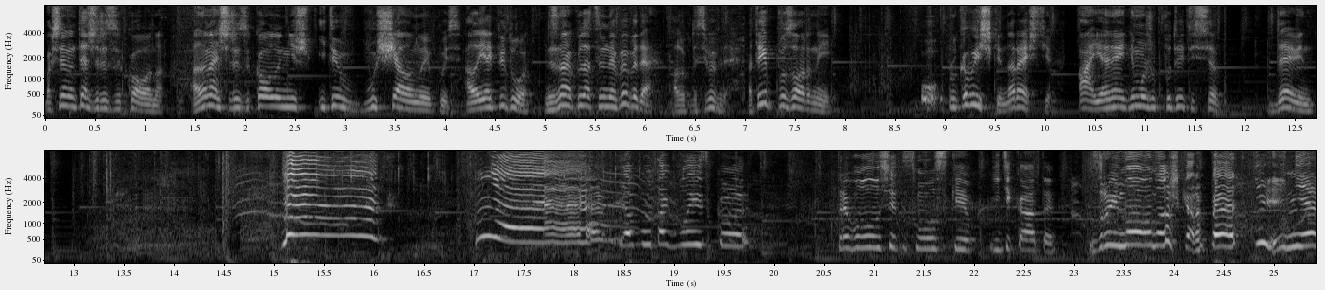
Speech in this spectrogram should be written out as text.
Машина теж ризикована, але менш ризиковано, ніж іти в ущелину якусь. Але я піду. Не знаю, куди це мене виведе, але кудись виведе. А ти позорний. О, рукавички, нарешті. А, я навіть не можу подивитися, де він. Я був так близько. Треба було лишити смолоскип і тікати. Зруйновано шкарпетки! Ні!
